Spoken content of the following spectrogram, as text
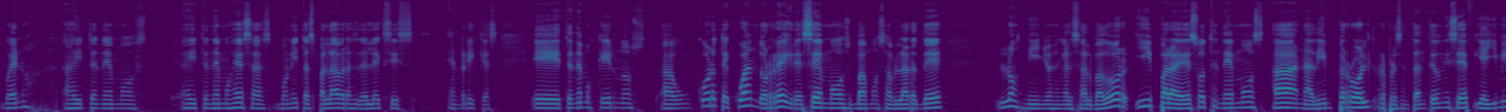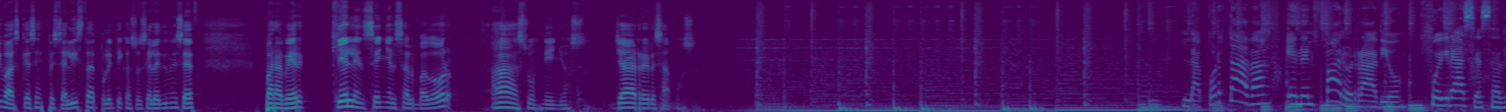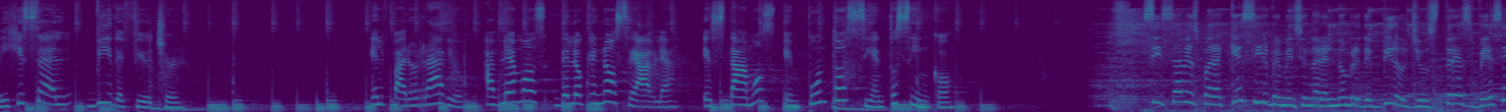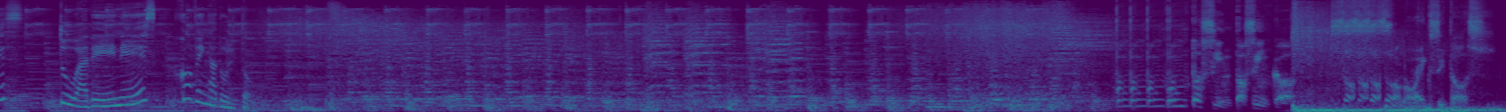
Bueno, ahí tenemos, ahí tenemos esas bonitas palabras de Alexis Enríquez. Eh, tenemos que irnos a un corte. Cuando regresemos vamos a hablar de los niños en El Salvador y para eso tenemos a Nadine Perrol, representante de UNICEF, y a Jimmy Vázquez, especialista de políticas sociales de UNICEF, para ver qué le enseña El Salvador a sus niños. Ya regresamos. La portada en el Faro Radio fue gracias a Digicel Be the Future. El Faro Radio. Hablemos de lo que no se habla. Estamos en punto 105. Si sabes para qué sirve mencionar el nombre de Beetlejuice tres veces, tu ADN es joven adulto. 105. Solo éxitos.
